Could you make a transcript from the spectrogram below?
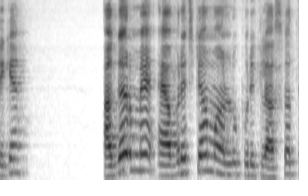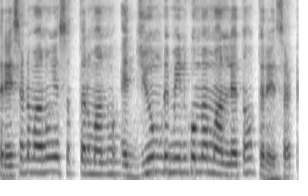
ठीक है? अगर मैं एवरेज क्या मान लू पूरी क्लास का? तिरसठ मानू या सत्तर मानू? एज्यूम्ड मीन को मैं मान लेता हूँ तिरसठ।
